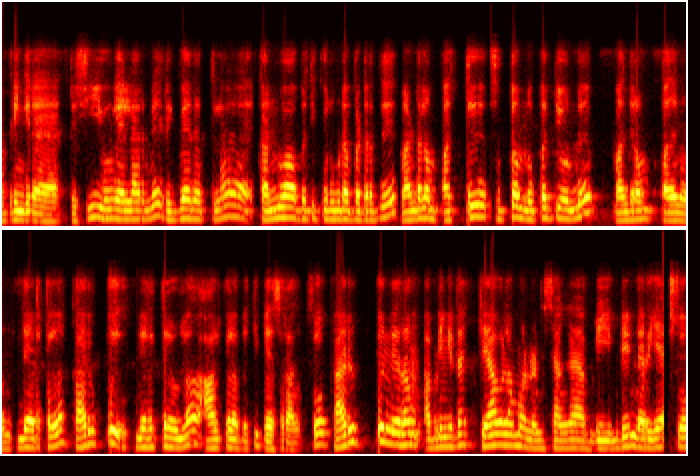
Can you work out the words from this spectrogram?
அப்படிங்கிற ரிஷி. இவங்க எல்லாருமே ரிக்வேதத்துல கன்வா பத்தி குறிப்பிடப்படுறது மண்டலம் பத்து சுத்தம் முப்பத்தி ஒண்ணு மந்திரம் பதினொன்னு. இந்த இடத்துல கருப்பு கருப்பு நிறத்துல உள்ள ஆட்களை பத்தி பேசுறாங்க. சோ கருப்பு நிறம் அப்படிங்கிறத கேவலமா நினைச்சாங்க. அப்படி இப்படின்னு நிறைய சோ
